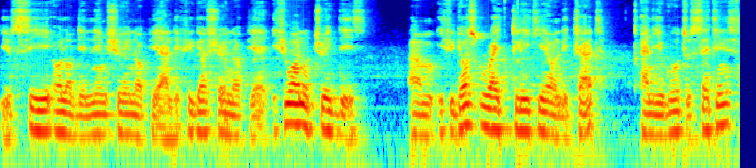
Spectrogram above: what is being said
you see all of the names showing up here and the figures showing up here. If you want to tweak this um, if you just right click here on the chart and you go to settings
